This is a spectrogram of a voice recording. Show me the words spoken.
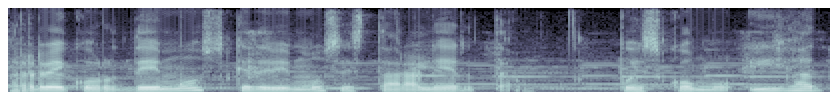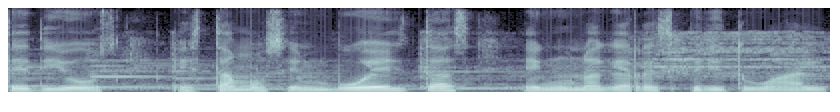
Recordemos que debemos estar alerta, pues como hijas de Dios estamos envueltas en una guerra espiritual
